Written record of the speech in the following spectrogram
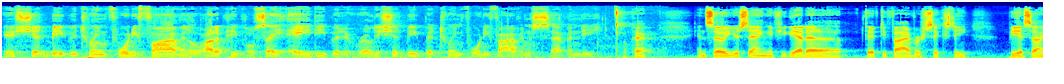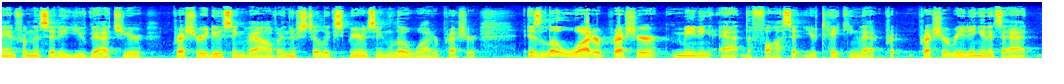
It should be between 45 and a lot of people say 80, but it really should be between 45 and 70. Okay. And so you're saying if you get a 55 or 60 psi in from the city, you've got your pressure reducing valve and they're still experiencing low water pressure. Is low water pressure meaning at the faucet you're taking that pr- pressure reading and it's at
